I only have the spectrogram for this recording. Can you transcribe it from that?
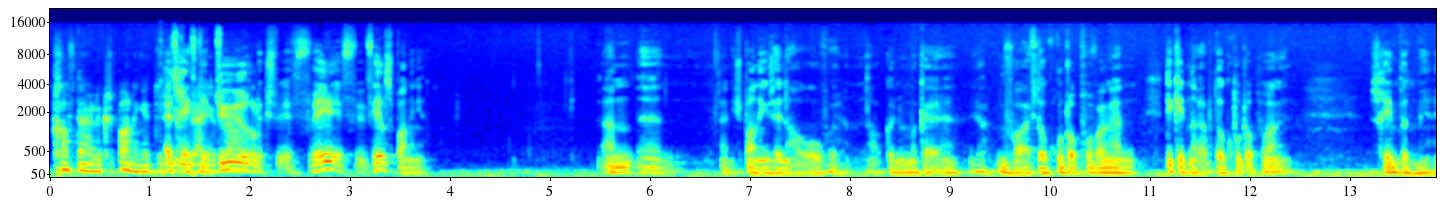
Het gaf duidelijk spanningen tussen Het geeft natuurlijk veel, veel, spanningen. En uh, die spanningen zijn nou over. Nou kunnen we elkaar... Ja, mevrouw heeft ook goed opgevangen. En de kinderen hebben het ook goed opgevangen. Schimpend meer.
